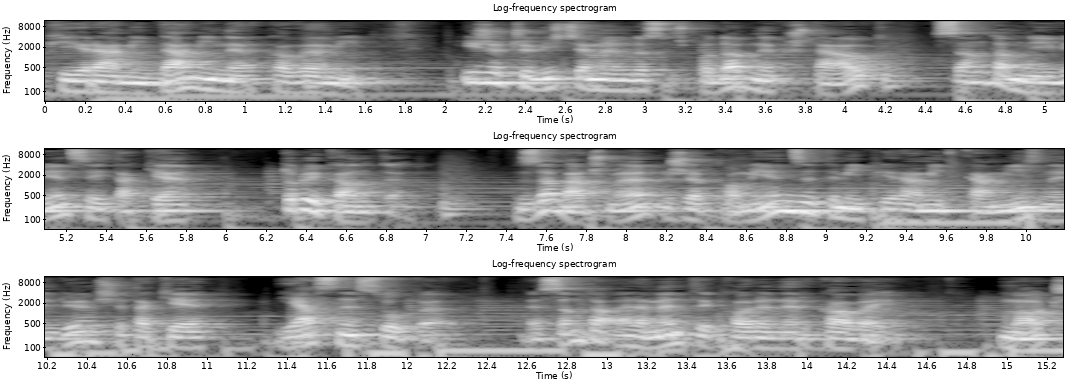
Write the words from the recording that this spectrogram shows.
piramidami nerkowymi. I rzeczywiście mają dosyć podobny kształt. Są to mniej więcej takie trójkąty. Zobaczmy, że pomiędzy tymi piramidkami znajdują się takie jasne słupy. Są to elementy kory nerkowej. Mocz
